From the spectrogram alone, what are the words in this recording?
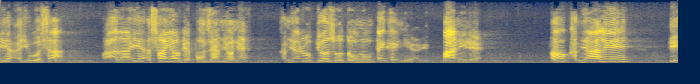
ရေးအယူအဆဘာသာရေးအစွမ်းရောက်တဲ့ပုံစံမျိုးနဲ့ ခင်ဗျားတို့ပြောဆိုသုံးလုံးတိုက်ခိုက်နေတာတွေပါနေတဲ့နော်ခင်ဗျားလည်းဒီ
